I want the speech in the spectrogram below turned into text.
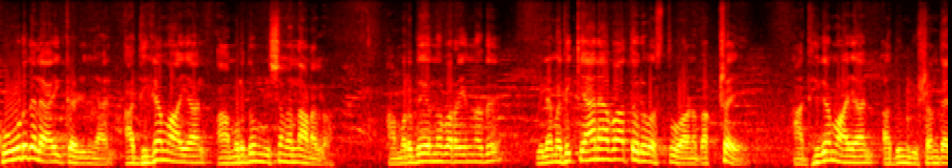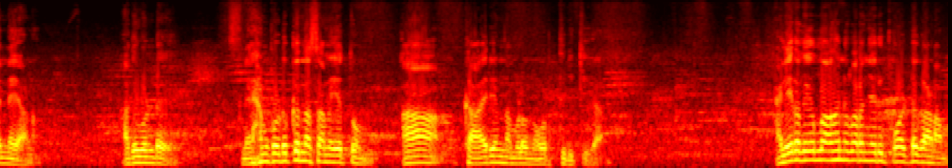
കൂടുതലായി കഴിഞ്ഞാൽ അധികമായാൽ അമൃതും വിഷമെന്നാണല്ലോ. അമൃത് എന്ന് പറയുന്നത് വിലമതിക്കാനാവാത്ത ഒരു വസ്തുവാണ് പക്ഷേ അധികമായാൽ അതും വിഷം തന്നെയാണ്. അതുകൊണ്ട് സ്നേഹം കൊടുക്കുന്ന സമയത്തും ആ കാര്യം നമ്മൾ ഓർത്തിരിക്കുക. അലി റബിയുള്ളാഹുവിന് പറഞ്ഞൊരു കോട്ട് കാണാം.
